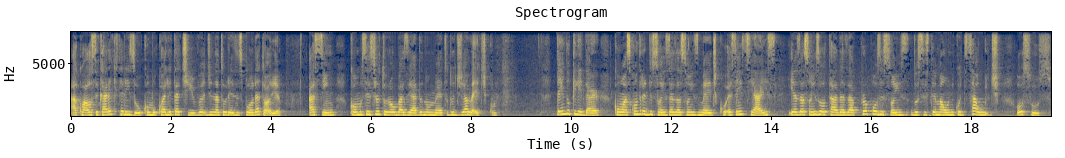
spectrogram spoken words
a qual se caracterizou como qualitativa de natureza exploratória, assim como se estruturou baseada no método dialético. Tendo que lidar com as contradições das ações médico-essenciais e as ações voltadas a proposições do Sistema Único de Saúde, o SUS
